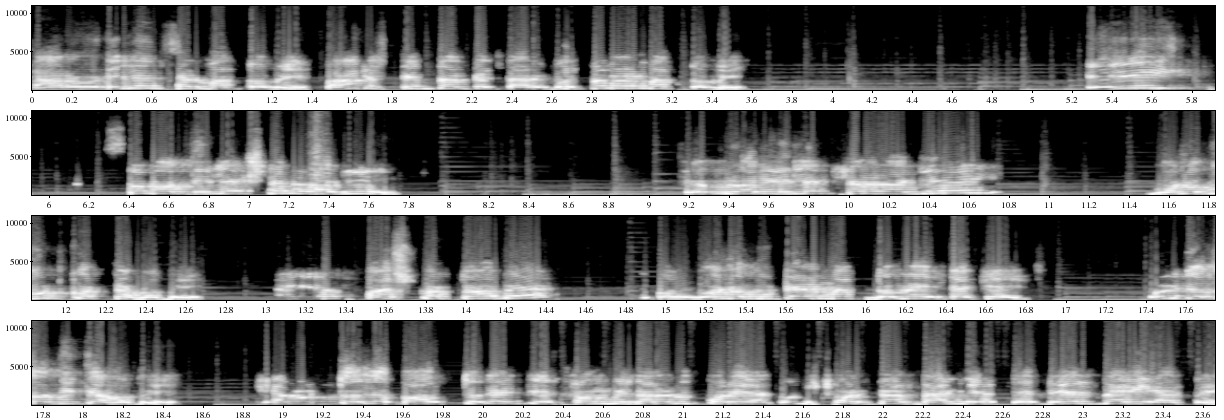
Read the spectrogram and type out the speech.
তার অর্ডিন্যান্সের মাধ্যমে, তার সিদ্ধান্তে তার ঘোষণার মাধ্যমে এই ইলেকশনের আগে, ফেব্রুয়ারি ইলেকশনের আগেই গণভোট করতে হবে। পাশ করতে হবে এবং গণভোটের মাধ্যমে এটাকে বৈধতা দিতে হবে। এর অর্থ হলো বাহাত্তরের যে সংবিধানের উপরে এখন সরকার দাঁড়িয়ে আছে, দেশ দাঁড়িয়ে আছে,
